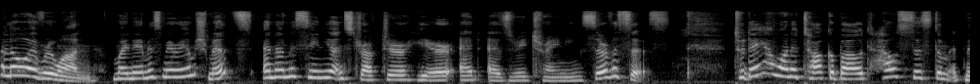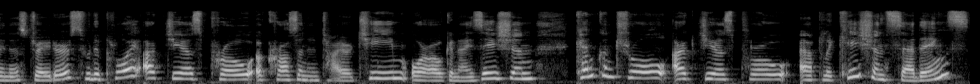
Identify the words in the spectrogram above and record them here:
Hello everyone. My name is Miriam Schmitz and I'm a senior instructor here at Esri Training Services. Today I want to talk about how system administrators who deploy ArcGIS Pro across an entire team or organization can control ArcGIS Pro application settings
